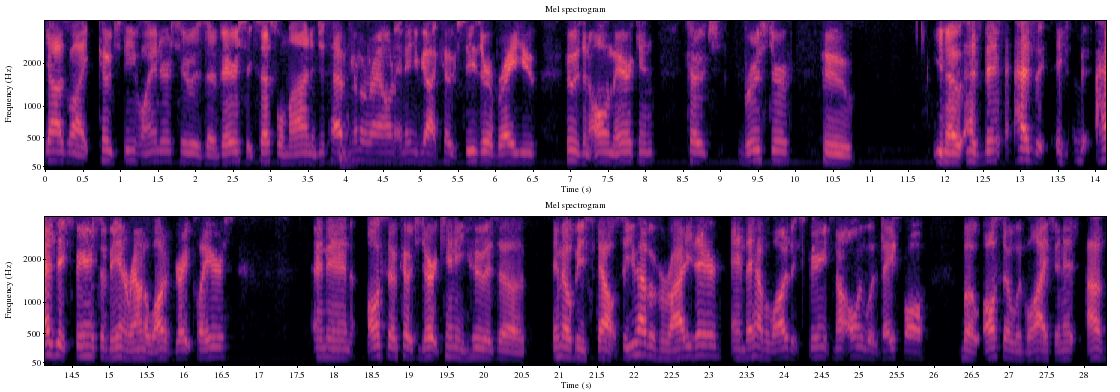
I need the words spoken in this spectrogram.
guys like Coach Steve Landers, who is a very successful mind, and just having him around, and then you've got Coach Caesar Abreu, who is an All-American, Coach. Brewster, who you know has been has has the experience of being around a lot of great players. And then also coach Dirk Kenny who is a MLB scout. So you have a variety there and they have a lot of experience not only with baseball but also with life. And it I've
